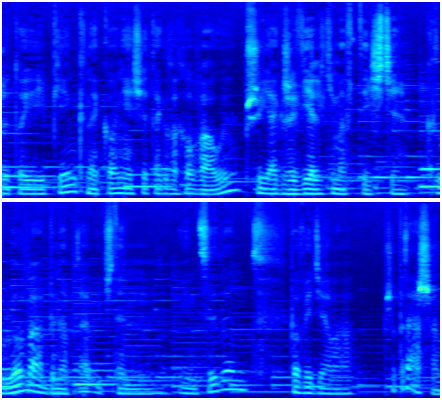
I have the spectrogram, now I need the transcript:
że to jej piękne konie się tak zachowały przy jakże wielkim artyście. Królowa, aby naprawić ten incydent, powiedziała: Przepraszam,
